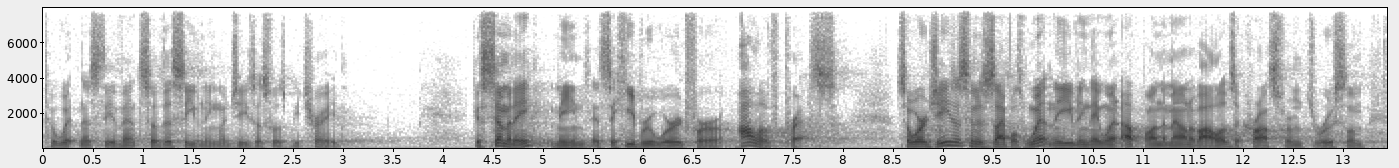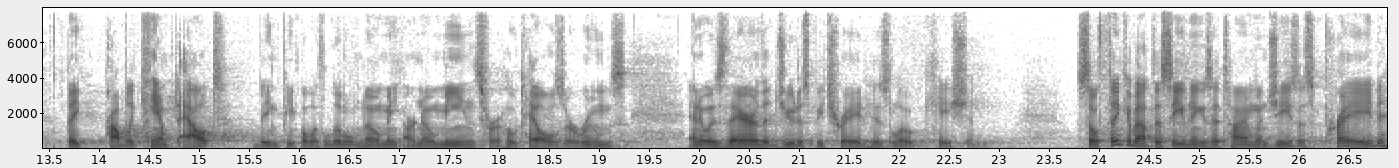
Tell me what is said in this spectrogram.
to witness the events of this evening when Jesus was betrayed. Gethsemane means it's a Hebrew word for olive press. So, where Jesus and his disciples went in the evening, they went up on the Mount of Olives across from Jerusalem. They probably camped out, being people with little no me, or no means for hotels or rooms. And it was there that Judas betrayed his location. So, think about this evening as a time when Jesus prayed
